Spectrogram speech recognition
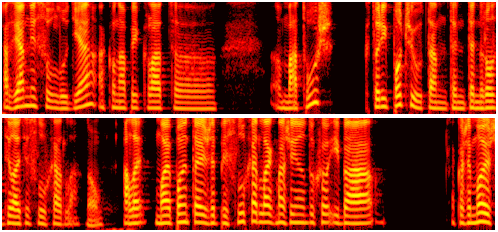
A zjavne sú ľudia, ako napríklad uh, Matúš, ktorí počujú tam ten, ten rozdiel aj tie slúchadla. No. Ale moja pointa je, že pri slúchadlách máš jednoducho iba akože môžeš,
